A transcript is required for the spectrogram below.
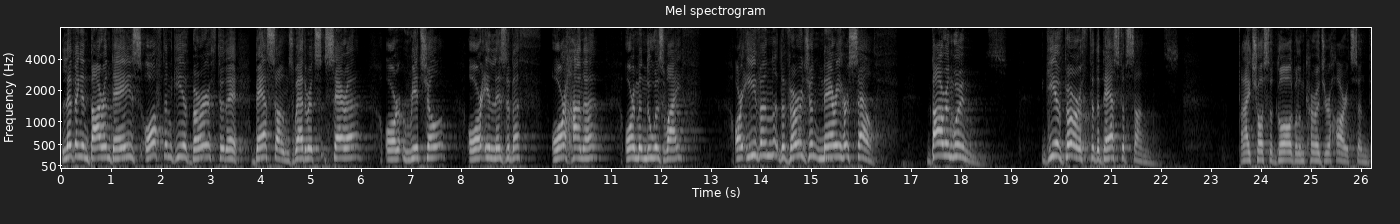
living in barren days, often gave birth to the best sons, whether it's Sarah or Rachel or Elizabeth or Hannah or Manoah's wife or even the Virgin Mary herself. Barren wombs gave birth to the best of sons. And I trust that God will encourage your hearts and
